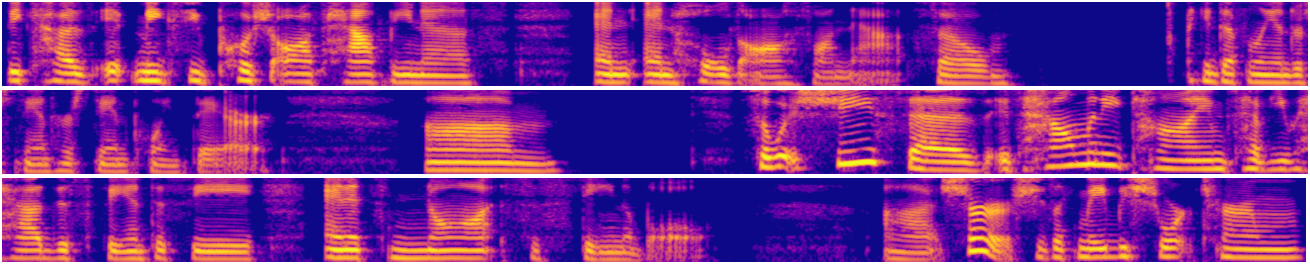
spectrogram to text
because it makes you push off happiness and and hold off on that. So i can definitely understand her standpoint there. Um so what she says is how many times have you had this fantasy and it's not sustainable uh, sure. She's like, maybe short term,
